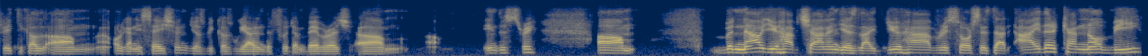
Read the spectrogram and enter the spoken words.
critical um, organization just because we are in the food and beverage um, industry. Um, but now you have challenges like you have resources that either cannot be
